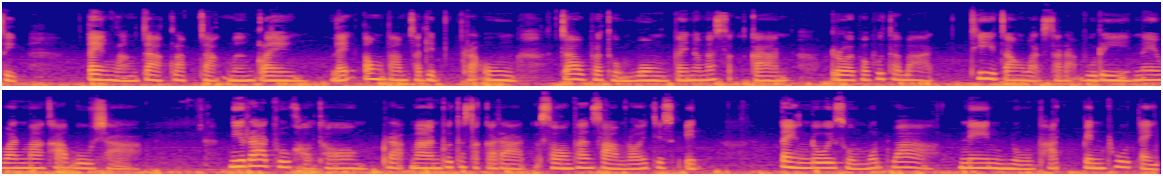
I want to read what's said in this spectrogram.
2350 แต่งหลังจากกลับจากเมืองแกลง และต้องตามเสด็จพระองค์เจ้าประถมวงศ์ไปนมัสการรอยพระพุทธบาทที่จังหวัดสระบุรีในวันมาฆบูชา นิราศภูเขาทอง ประมาณพุทธศักราช 2371 แต่งโดยสมมุติว่า เนนหนูพัดเป็นผู้แต่ง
